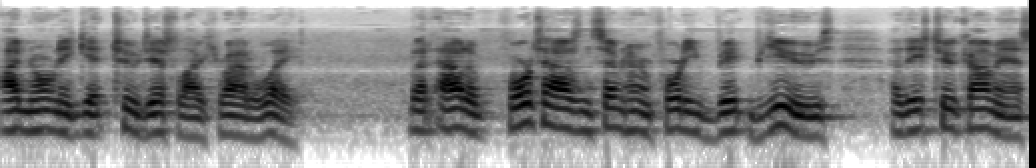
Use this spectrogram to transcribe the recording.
I normally get two dislikes right away. But out of 4,740 views of these two comments,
